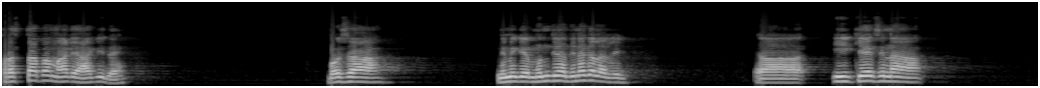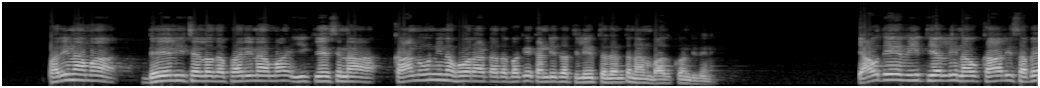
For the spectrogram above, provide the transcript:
ಪ್ರಸ್ತಾಪ ಮಾಡಿ ಆಗಿದೆ. ಬಹುಶಃ ನಿಮಗೆ ಮುಂದಿನ ದಿನಗಳಲ್ಲಿ ಈ ಕೇಸಿನ ಪರಿಣಾಮ, ದೆಹಲಿ ಚಲೋದ ಪರಿಣಾಮ, ಈ ಕೇಸಿನ ಕಾನೂನಿನ ಹೋರಾಟದ ಬಗ್ಗೆ ಖಂಡಿತ ತಿಳಿಯುತ್ತದೆ ಅಂತ ನಾನು ಬಾದುಕೊಂಡಿದ್ದೀನಿ ಯಾವುದೇ ರೀತಿಯಲ್ಲಿ ನಾವು ಖಾಲಿ ಸಭೆ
